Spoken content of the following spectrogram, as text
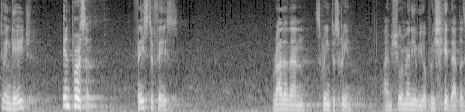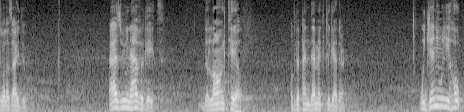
to engage in person, face to face, rather than screen to screen. I'm sure many of you appreciate that as well as I do. As we navigate the long tail of the pandemic together, we genuinely hope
